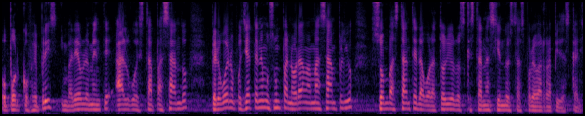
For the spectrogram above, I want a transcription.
o por COFEPRIS, invariablemente algo está pasando, pero bueno, pues ya tenemos un panorama más amplio, son bastante laboratorios los que están haciendo estas pruebas rápidas, Cari.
